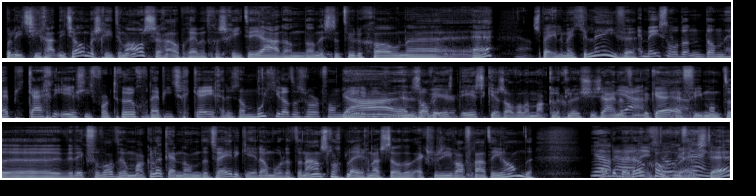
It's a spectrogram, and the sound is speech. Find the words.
politie gaat niet zomaar schieten. Maar als ze op een gegeven moment gaan schieten, ja, dan, dan is het natuurlijk gewoon eh, hè, spelen met je leven. En meestal dan, dan heb je, krijg je er eerst iets voor terug of dan heb je iets gekregen. Dus dan moet je dat een soort van... Ja, en zal dan de, weer- eerste, de eerste keer zal wel een makkelijk klusje zijn Ja, natuurlijk. Hè? ja. Even iemand, eh, weet ik veel wat, heel makkelijk. En dan de tweede keer, dan wordt het een aanslag plegen. Nou, stel dat explosief afgaat in je handen. Ja, Ja, daar ben je nee, ook gewoon geweest, hè?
